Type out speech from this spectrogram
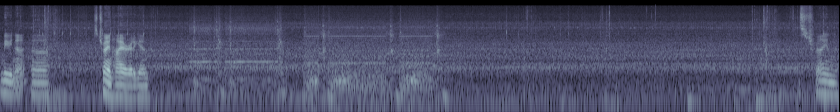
maybe not. Uh, let's try and hire it again. Let's try and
